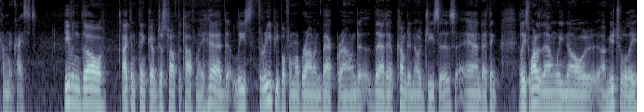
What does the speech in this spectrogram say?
come to Christ even though I can think of just off the top of my head at least three people from a Brahmin background that have come to know Jesus, and I think at least one of them we know uh, mutually.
